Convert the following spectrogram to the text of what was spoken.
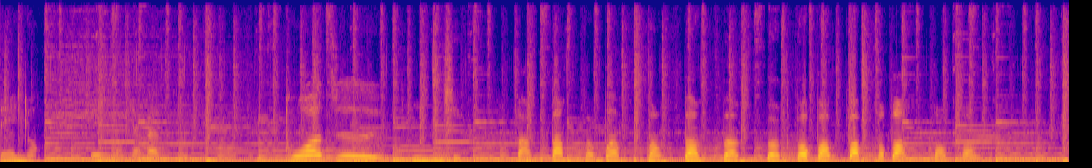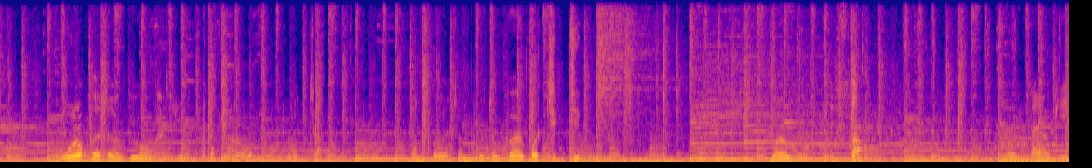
4명 4명 약간 도어즈 음식 빰빰빰빰빰빰빰빰빰빰빰빰빰빰 이 렇게 해서 여기로 갈 수 있고 바로 걷자 점프 점프 점프하고 찍찍 뭐 여기 있어? 뭔데 여기?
